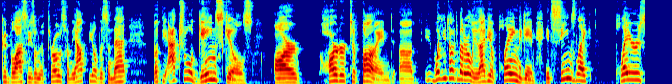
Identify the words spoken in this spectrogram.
good velocities on the throws from the outfield, this and that. But the actual game skills are harder to find. Uh, what you talked about earlier, the idea of playing the game, it seems like players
